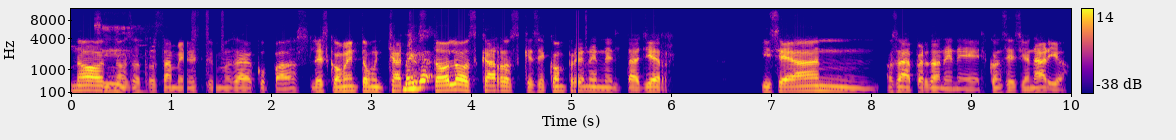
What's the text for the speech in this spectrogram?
No, Sí. nosotros también estuvimos ocupados. Les comento, muchachos, Venga. todos los carros que se compren en el taller y sean, o sea, perdón, en el concesionario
